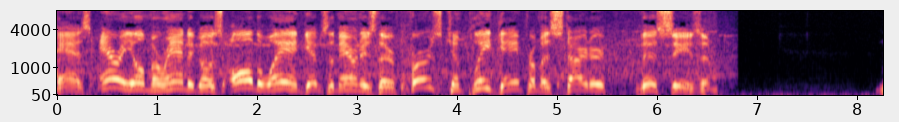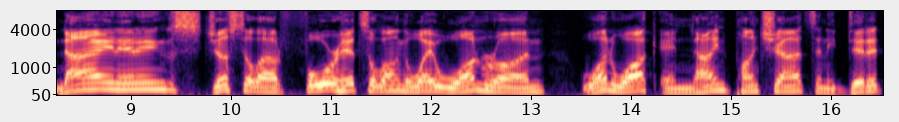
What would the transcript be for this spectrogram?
as Ariel Miranda goes all the way and gives the Mariners their first complete game from a starter this season. Nine innings, just allowed four hits along the way, one run, one walk, and nine punch shots, and he did it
